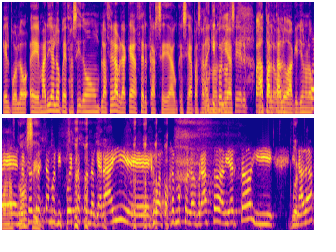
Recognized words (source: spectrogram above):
el pueblo. Eh, María López, ha sido un placer, habrá que acercarse, aunque sea pasar unos días a Partaloa, que yo no lo pues conozco. Nosotros estamos dispuestos cuando queráis, eh, o acogemos con los brazos abierto y, nada.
